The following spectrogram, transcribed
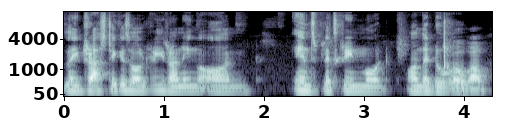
like Drastic is already running on in split screen mode on the Duo. oh wow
